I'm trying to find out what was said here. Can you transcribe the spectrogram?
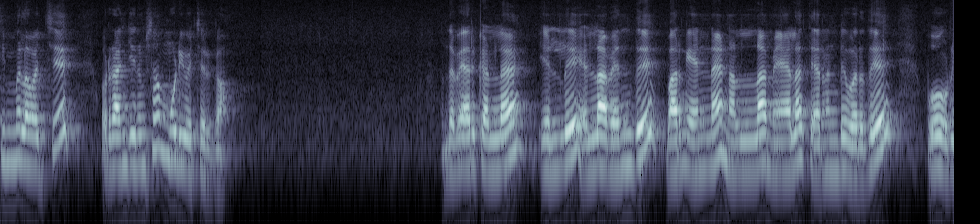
சிம்மில் வச்சு ஒரு அஞ்சு நிமிஷம் மூடி வச்சுருக்கோம். அந்த வேர்க்கடல எள் எல்லாம் வெந்து பாருங்கள் எண்ணெய் நல்லா மேலே திரண்டு வருது. ஒரு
